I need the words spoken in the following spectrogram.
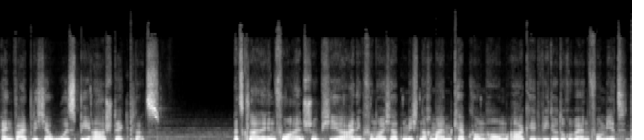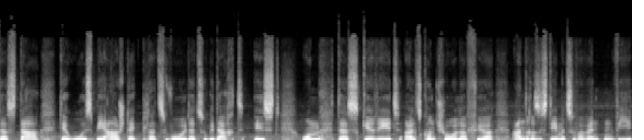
ein weiblicher USB-A-Steckplatz. Als kleiner Info-Einschub hier, einige von euch hatten mich nach meinem Capcom Home Arcade Video darüber informiert, dass da der USB-A-Steckplatz wohl dazu gedacht ist, um das Gerät als Controller für andere Systeme zu verwenden, wie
